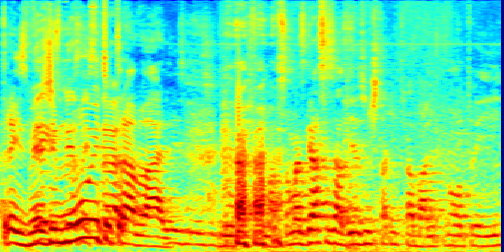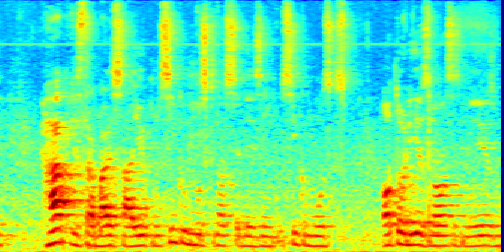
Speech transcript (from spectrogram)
Três meses Três de meses muito trabalho. Três meses de dupla de formação, mas graças a Deus a gente está com o trabalho pronto aí. Rápido esse trabalho saiu com cinco músicas, nosso CDzinho, com cinco músicas, autorias nossas mesmo,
